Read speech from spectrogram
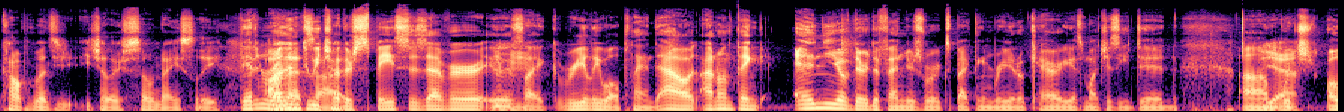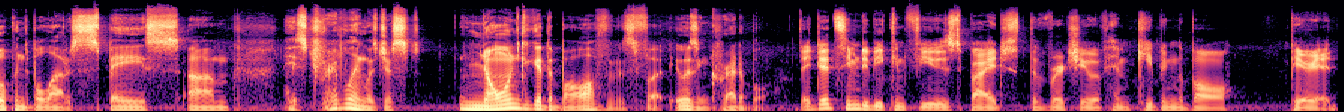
complemented each other so nicely. They didn't run that into each other's spaces ever. It was Mhm. like really well planned out. I don't think any of their defenders were expecting Maria to carry as much as he did, um, Yeah. which opened up a lot of space. His dribbling was just no one could get the ball off of his foot. It was incredible. They did seem to be confused by just the virtue of him keeping the ball. Period.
